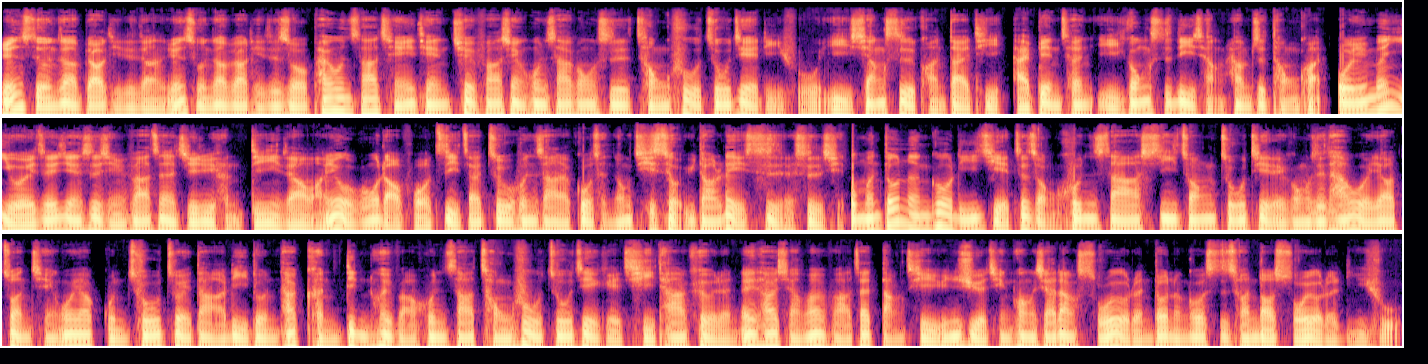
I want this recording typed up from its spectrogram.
原始文章的标题是这样：原始文章的标题是说，拍婚纱前一天，却发现婚纱公司重复租借礼服，以相似款代替，还辩称以公司立场他们是同款。我原本以为这件事情发生的几率很低，你知道吗？因为我跟我老婆自己在租婚纱的过程中，其实有遇到类似的事情。我们都能够理解，这种婚纱西装租借的公司，他为了要赚钱，为了要滚出最大的利润，他肯定会把婚纱重复租借给其他客人，而且他想办法在档期允许的情况下，让所有人都能能够试穿到所有的礼服，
